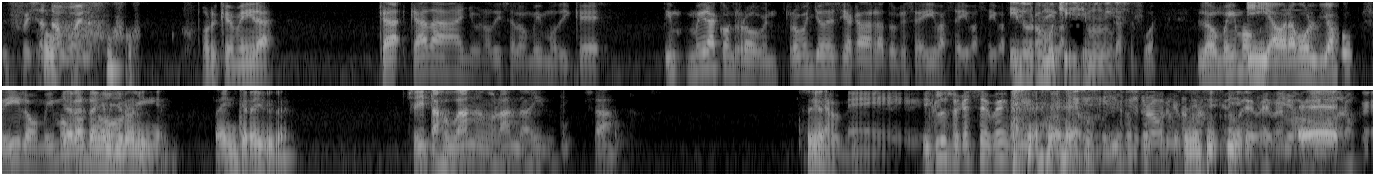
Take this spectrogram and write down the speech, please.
Uf, esa está buena. Porque mira, ca- cada año uno dice lo mismo, de que y mira con Robin, Robin yo decía cada rato que se iba, se iba, se iba. se Y iba, duró se iba, muchísimo en nunca eso. se fue. Lo mismo, Y ahora volvió a jugar. sí, lo mismo Y ahora está en el. Groningen. Está increíble. Sí, está jugando en Holanda ahí. O sea, Sí. Eh, Incluso que él se ve bien. sí, sí, sí, no sé se Se ve bien. Eh, de lo que es.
